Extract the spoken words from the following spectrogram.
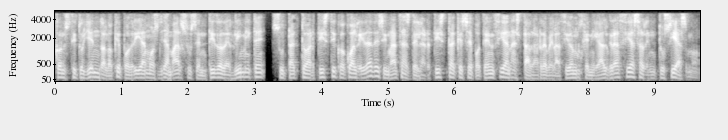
constituyendo lo que podríamos llamar su sentido del límite, su tacto artístico, cualidades innatas del artista que se potencian hasta la revelación genial gracias al entusiasmo.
